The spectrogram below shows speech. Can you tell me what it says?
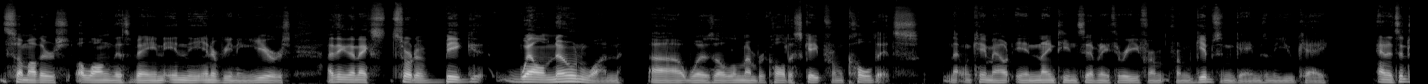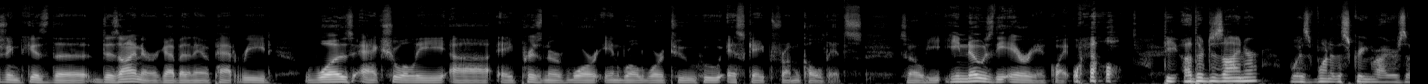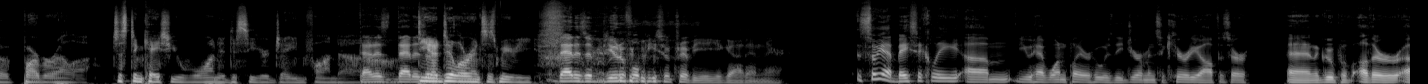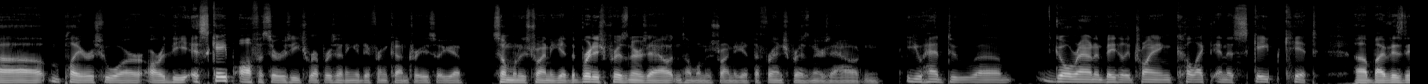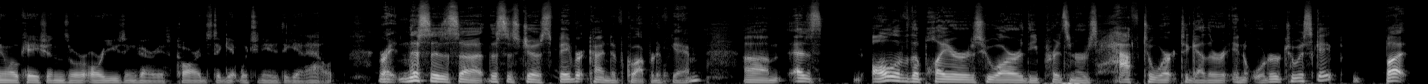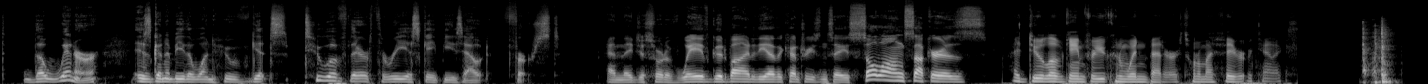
some others along this vein in the intervening years, I think the next sort of big, well-known one uh, was a little number called "Escape from Colditz." That one came out in 1973 from from Gibson Games in the UK. And it's interesting because the designer, a guy by the name of Pat Reid, was actually uh, a prisoner of war in World War II who escaped from Colditz. So he, he knows the area quite well. The other designer was one of the screenwriters of Barbarella. Just in case you wanted to see your Jane Fonda, that is that is Dino De Laurentiis's movie. That is a beautiful piece of trivia you got in there. So yeah, basically, um, you have one player who is the German security officer, and a group of other uh, players who are are the escape officers, each representing a different country. So you have someone who's trying to get the British prisoners out, and someone who's trying to get the French prisoners out, and you had to uh, go around and basically try and collect an escape kit uh, by visiting locations or, or using various cards to get what you needed to get out. Right, and this is uh, this is Joe's favorite kind of cooperative game. Um, as all of the players who are the prisoners have to work together in order to escape, but the winner is going to be the one who gets two of their three escapees out first. And they just sort of wave goodbye to the other countries and say, So long, suckers. I do love games where you can win better. It's one of my favorite mechanics.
